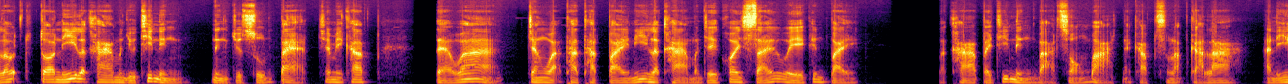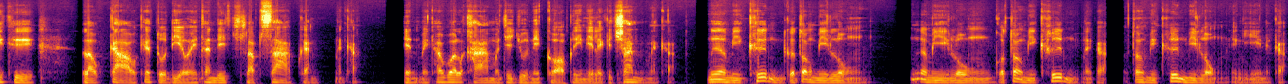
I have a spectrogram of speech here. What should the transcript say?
แล้วตอนนี้ราคามันอยู่ที่ 1 1.08 ใช่ไหมครับ แต่ว่าจังหวะถัดๆไปนี่ราคามันจะค่อยไซด์เวย์ขึ้นไป ราคาไปที่ 1 บาท 2 บาทนะครับสำหรับกาล่า อันนี้คือเรากล่าวแค่ตัวเดียวให้ท่านได้รับทราบกันนะครับ เห็นไหมครับว่าราคามันจะอยู่ในกรอบ linear regression นะครับ เมื่อมีขึ้นก็ต้องมีลง เมื่อมีลงก็ต้องมีขึ้นนะครับก็ต้องมีขึ้นมีลงอย่างนี้นะครับ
